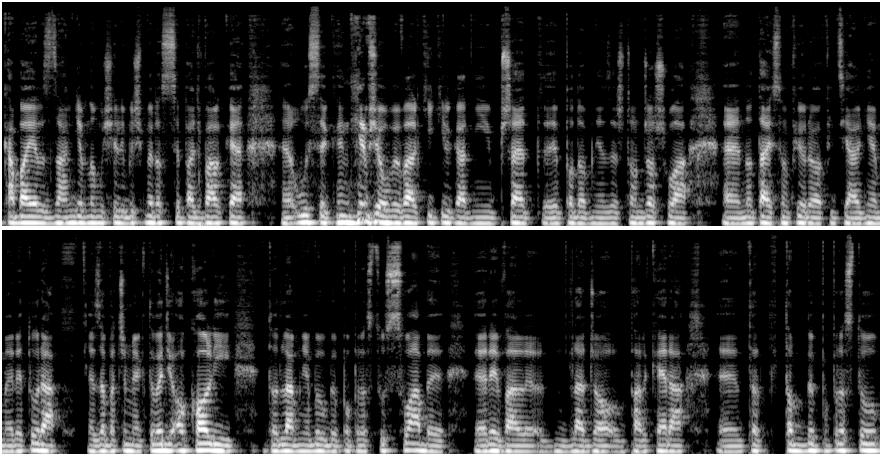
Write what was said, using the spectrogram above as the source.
Kabajel z Zangiem, no musielibyśmy rozsypać walkę. Usyk nie wziąłby walki kilka dni przed, podobnie zresztą Joshua, no Tyson Fury oficjalnie emerytura. Zobaczymy jak to będzie. Okoli to dla mnie byłby po prostu słaby rywal dla Joe Parkera. To, to by po prostu,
